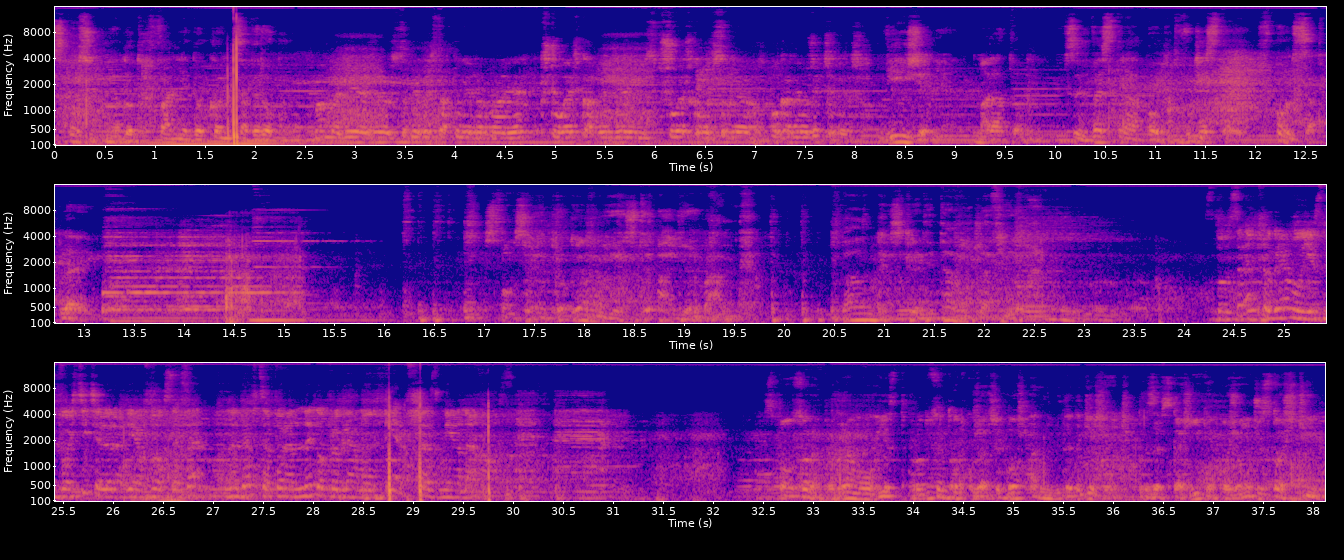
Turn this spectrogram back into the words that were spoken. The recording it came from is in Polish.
Sposób na dotrwanie do końca wyroku. Mam nadzieję, że już sobie wystartuje normalnie. Pszczółeczka będzie i z pszczółeczką już sobie ogarniał życie, wiesz. Więzienie. Maraton. W Sylwestra od 20 w Polsat Play. Sponsorem programu jest Alior Bank. Bank z kredytami dla firm. Sponsorem programu jest właściciel Sponsorem programu jest producent odkurzaczy Bosch Unlimited 10 ze wskaźnikiem poziomu czystości.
